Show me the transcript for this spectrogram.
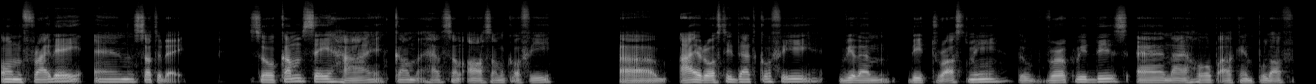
on Friday and Saturday. So come say hi, come have some awesome coffee. Uh, I roasted that coffee. Willem did trust me to work with this, and I hope I can pull off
